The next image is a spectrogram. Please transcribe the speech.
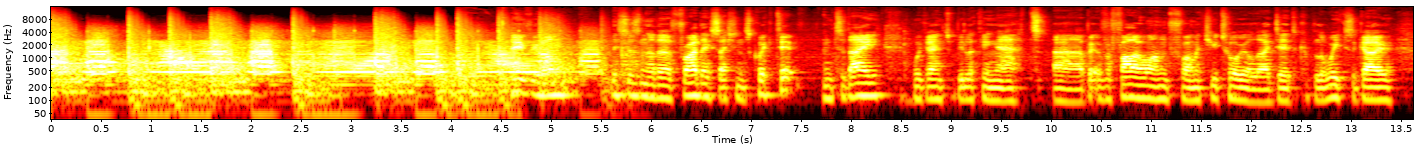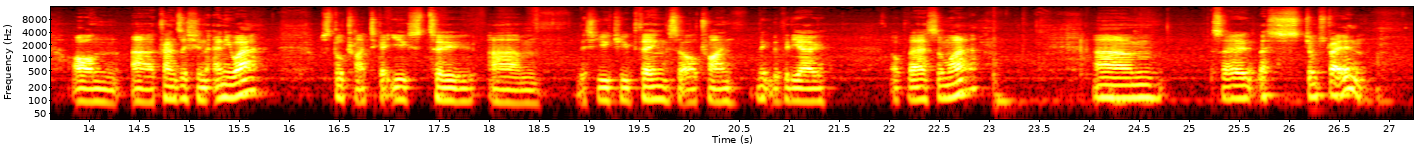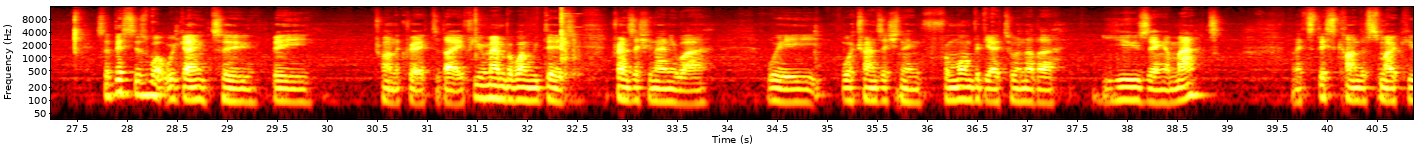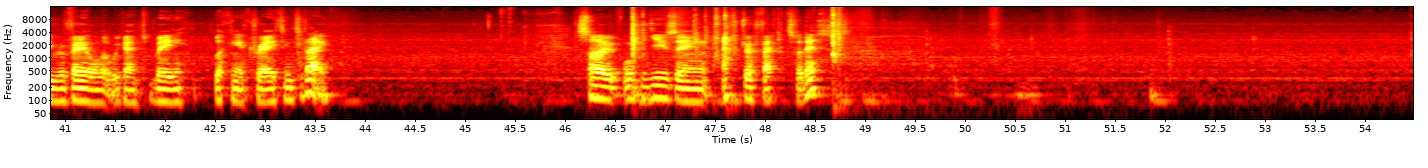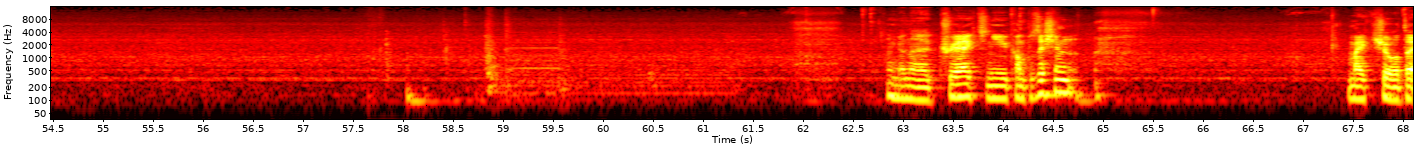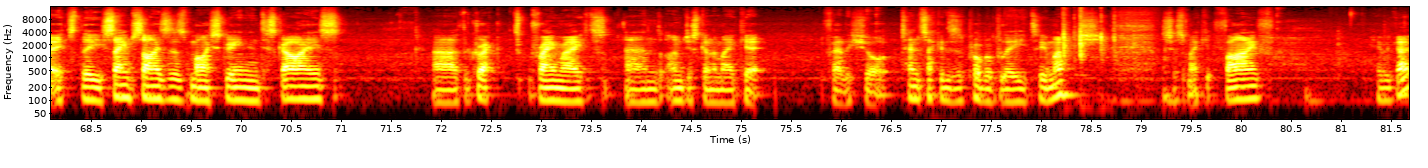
Hey everyone, this is another Friday Sessions quick tip and today we're going to be looking at uh, a bit of a follow on from a tutorial I did a couple of weeks ago on uh, Transition Anywhere. I'm still trying to get used to um, this YouTube thing so I'll try and link the video up there somewhere. Um, so let's jump straight in. So this is what we're going to be trying to create today. If you remember when we did Transition Anywhere, we were transitioning from one video to another using a matte. And it's this kind of smoky reveal that we're going to be looking at creating today. So we'll be using After Effects for this. I'm going to create a new composition. Make sure that it's the same size as my screen in Disguise, uh, the correct frame rate, and I'm just going to make it fairly short. 10 seconds is probably too much. Let's just make it 5. Here we go.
